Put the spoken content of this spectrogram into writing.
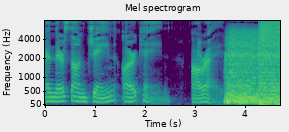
and their song Jane Arcane. All right.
